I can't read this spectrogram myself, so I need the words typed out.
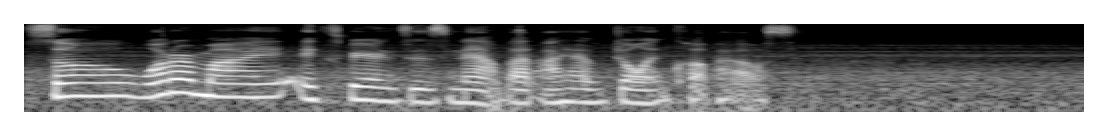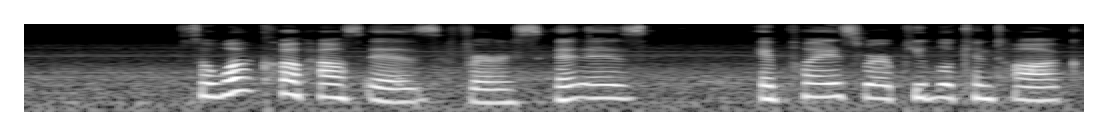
So, what are my experiences now that I have joined Clubhouse? So, what Clubhouse is first, it is a place where people can talk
